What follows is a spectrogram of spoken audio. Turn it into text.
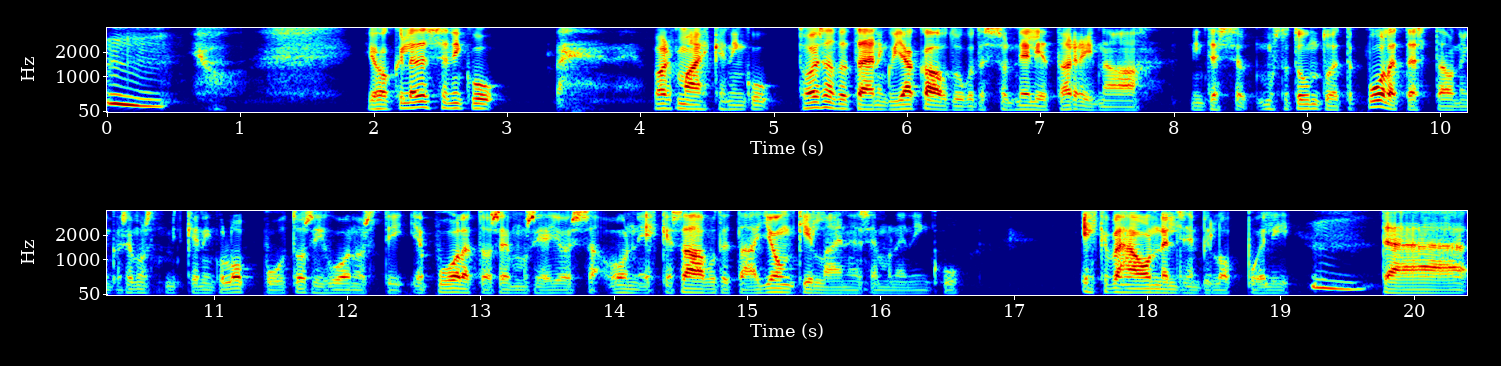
Mm. Joo. Joo, kyllä tässä niinku, varmaan ehkä niinku, toisaalta tämä niinku jakautuu, kun tässä on neljä tarinaa, niin tässä musta tuntuu, että puolet tästä on niinku semmoiset, mitkä niinku loppuu tosi huonosti, ja puolet on semmoisia, joissa on ehkä saavutetaan jonkinlainen semmoinen niinku, ehkä vähän onnellisempi loppu, eli Mm. tämä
